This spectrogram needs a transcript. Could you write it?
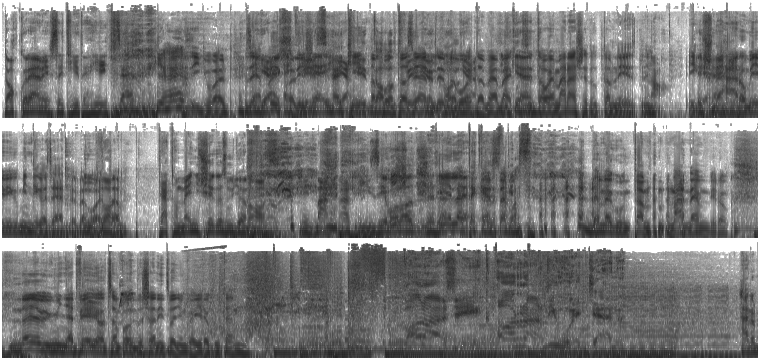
de akkor elmész egy héten hétszer, így volt. Az ebbékkal is. igen. Két Hét naponta az erdőben voltam, mert Igen. Bájkozi tavaly már rá se tudtam nézni. Na, Igen, és de három évig mindig az erdőben voltam. van. Tehát a mennyiség az ugyanaz, mint másnál tíz év alatt. De Én letekeztem azt, de meguntam. Már nem bírom. Na jövünk mindjárt fél nyolcan pontosan, itt vagyunk a hírek után. Balázsék a Rádió Egyen! 3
